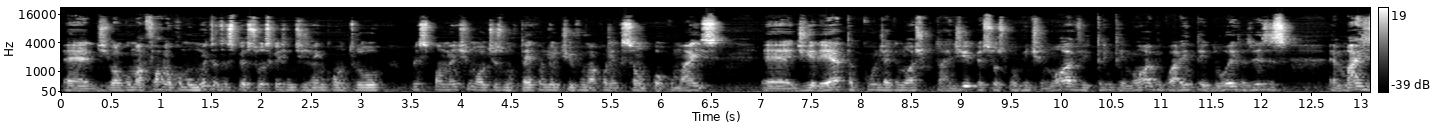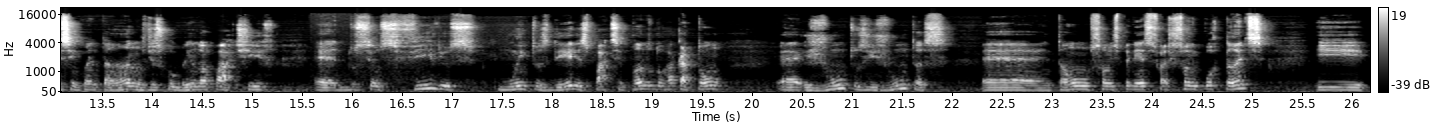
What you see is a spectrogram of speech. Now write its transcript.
é, de alguma forma como muitas das pessoas que a gente já encontrou, principalmente no Autismo Tech, onde eu tive uma conexão um pouco mais é, direta com diagnóstico tardio, pessoas com 29, 39, 42, às vezes é, mais de 50 anos, descobrindo a partir é, dos seus filhos, muitos deles participando do hackathon é, juntos e juntas é, então são experiências que eu acho que são importantes E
